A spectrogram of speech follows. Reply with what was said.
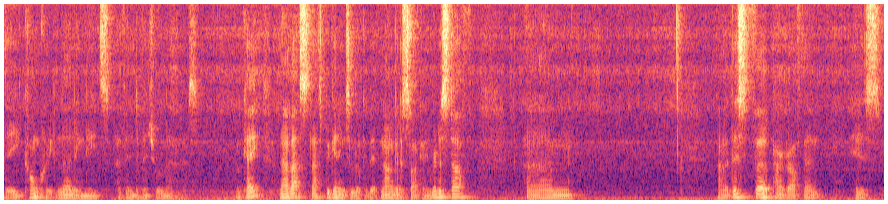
the concrete learning needs of individual learners. Okay, now that's that's beginning to look a bit. Now I'm going to start getting rid of stuff. Um, uh, this third paragraph then is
